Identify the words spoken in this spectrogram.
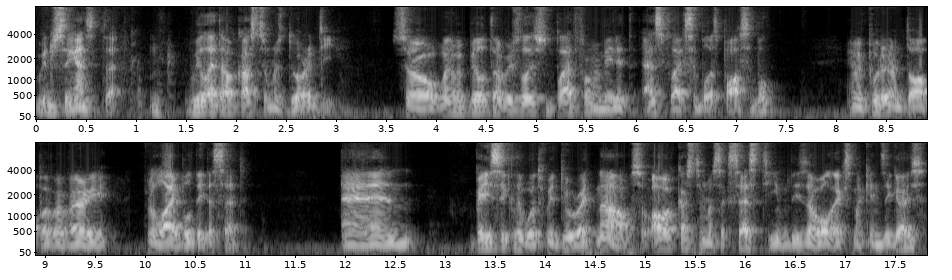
interesting answer to that. We let our customers do R&D. So when we built our visualization platform, we made it as flexible as possible, and we put it on top of a very reliable data set. And basically, what we do right now, so our customer success team, these are all ex McKinsey guys.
